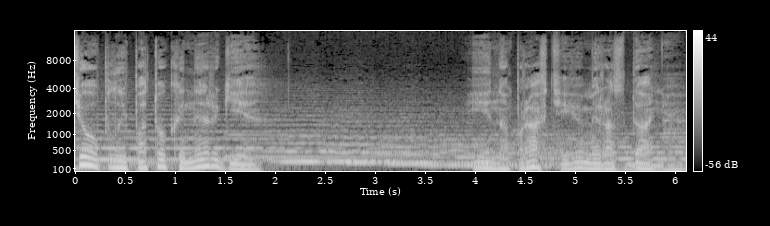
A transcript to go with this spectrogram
теплый поток энергии и направьте ее мирозданию.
